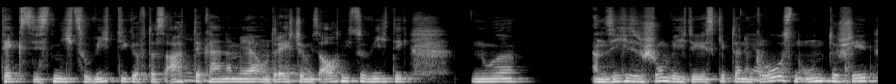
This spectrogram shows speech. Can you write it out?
Text ist nicht so wichtig, auf das achtet ja keiner mehr und Rechtschreibung ist auch nicht so wichtig. Nur an sich ist es schon wichtig. Es gibt einen ja. großen Unterschied,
